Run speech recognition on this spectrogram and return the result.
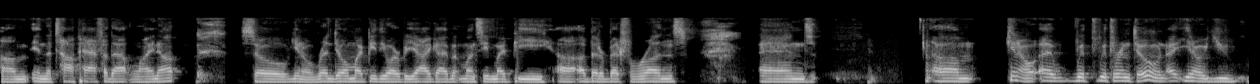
um, in the top half of that lineup. So, you know, Rendon might be the RBI guy, but Muncy might be uh, a better bet for runs. And, um, you know, uh, with with Rendon, uh, you know, you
